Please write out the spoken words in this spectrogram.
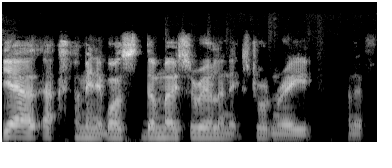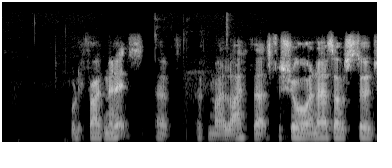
Yeah uh, i mean it was the most surreal and extraordinary kind of 45 minutes of, of my life that's for sure. And as i stood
